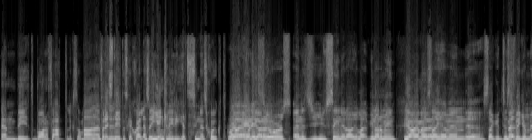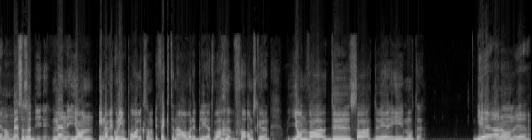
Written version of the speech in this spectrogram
en bit bara för att liksom. Ja, nej, för precis. estetiska skäl. Alltså egentligen är det helt sinnessjukt. Right, Yeah, and att it's göra det. yours, and it's you, you've seen it all your life. You know what I mean? Ja jag menar It's det. like having, yeah, it's like a disfigurement almost. Men, så, så, men John, innan vi går in på liksom, effekterna av vad det blir att vara, vara omskuren. John, vad, du sa att du är emot det. yeah, I don't, yeah.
